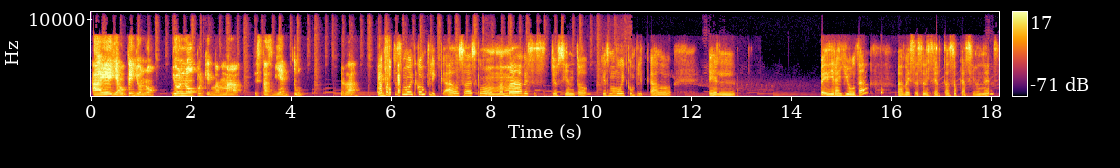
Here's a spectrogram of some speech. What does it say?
A ella, ok, yo no. Yo no porque mamá, estás bien tú, ¿verdad? Aparte es muy complicado, ¿sabes? Como mamá a veces yo siento que es muy complicado el pedir ayuda a veces en ciertas ocasiones,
